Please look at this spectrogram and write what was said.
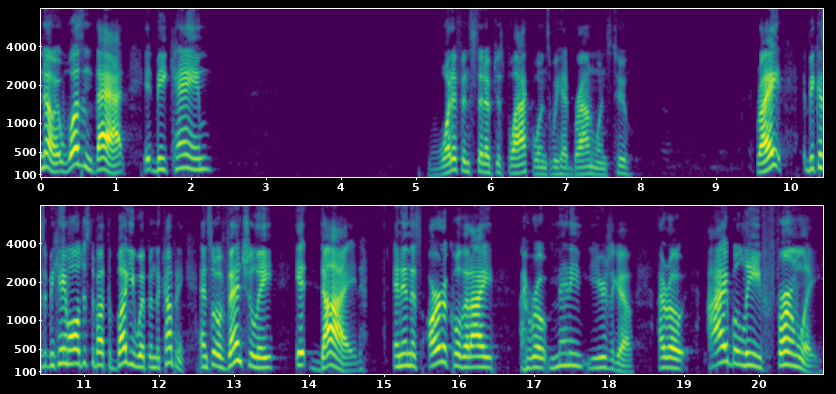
no, it wasn't that. It became what if instead of just black ones, we had brown ones too? Right? Because it became all just about the buggy whip in the company. And so eventually it died. And in this article that I, I wrote many years ago, I wrote, I believe firmly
